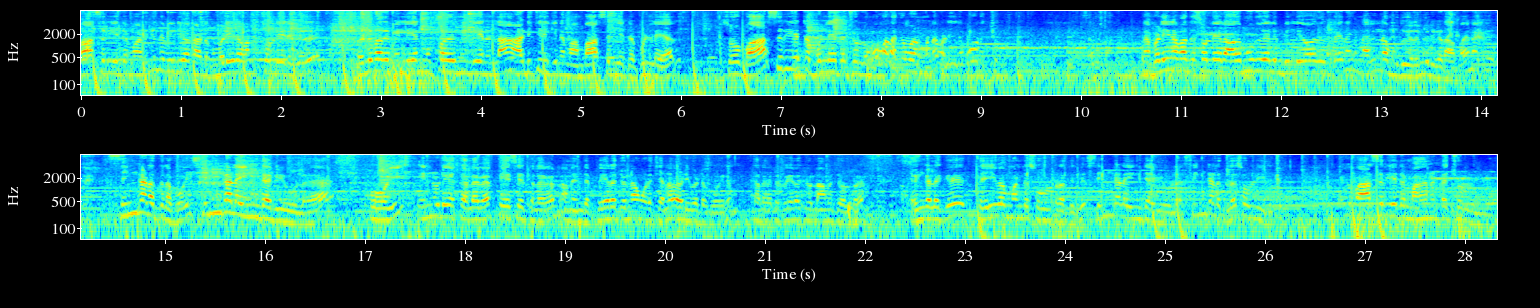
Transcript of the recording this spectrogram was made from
பாசரியற்ற மகனுக்கு இந்த வீடியோ காட்டும் வெளியில் வந்து சொல்லியிருக்குது. எழுபது மில்லியன் முப்பது மில்லியன் எல்லாம் அடிச்சிருக்கணுமா பாசரியற்ற பிள்ளையால் ஸோ பாசரியற்ற பிள்ளைகிட்ட சொல்லுவோம் வழக்கு வேணும்னா வெளியில் போடச்சு நான் வெளியில் வந்து சொல்லல அது முதுகெலும்பு இல்லையோ அது எனக்கு நல்ல முதுகெலும்பு இருக்கடாப்பா எனக்கு சிங்களத்தில் போய் சிங்கள இன்டர்வியூவில் போய் என்னுடைய தலைவர் தேசிய தலைவர் நான் இந்த பேரை சொன்னால் உங்களோட செலவு அடிபட்டு போயிடும். தலைவர் பேரை சொல்லாமல் சொல்கிறேன் எங்களுக்கு தெய்வம் என்று சொல்கிறதுக்கு சிங்கள இன்டர்வியூவில் சிங்களத்தில் சொல்லியிருக்கு. எங்கள் ஆசிரியர் மகன்கிட்ட சொல்லும்போது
